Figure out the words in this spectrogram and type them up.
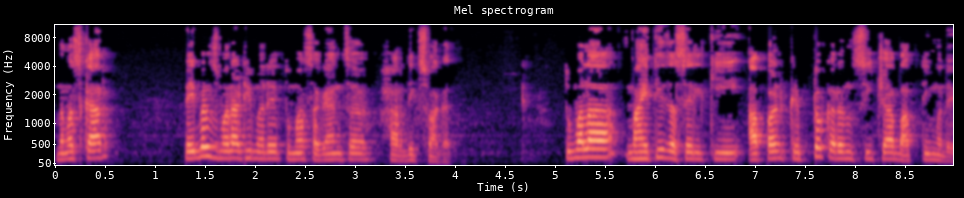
नमस्कार. पेबल्स मराठीमध्ये तुम्हा सगळ्यांचं हार्दिक स्वागत. तुम्हाला माहितीच असेल की आपण क्रिप्टोकरन्सीच्या बाबतीमध्ये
